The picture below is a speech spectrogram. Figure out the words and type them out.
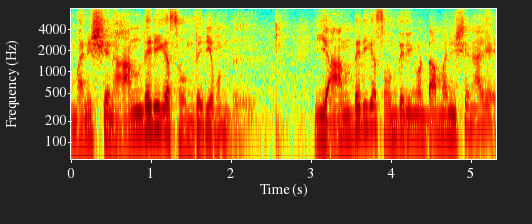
മനുഷ്യൻ ആന്തരിക സൗന്ദര്യമുണ്ട്. ഈ ആന്തരിക സൗന്ദര്യം കൊണ്ട് ആ മനുഷ്യനായേ.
